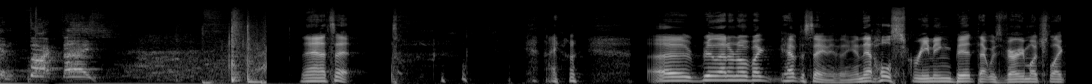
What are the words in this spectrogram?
Friggin' fart face! That's it. I don't. Uh, really, I don't know if I have to say anything. And that whole screaming bit, that was very much like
